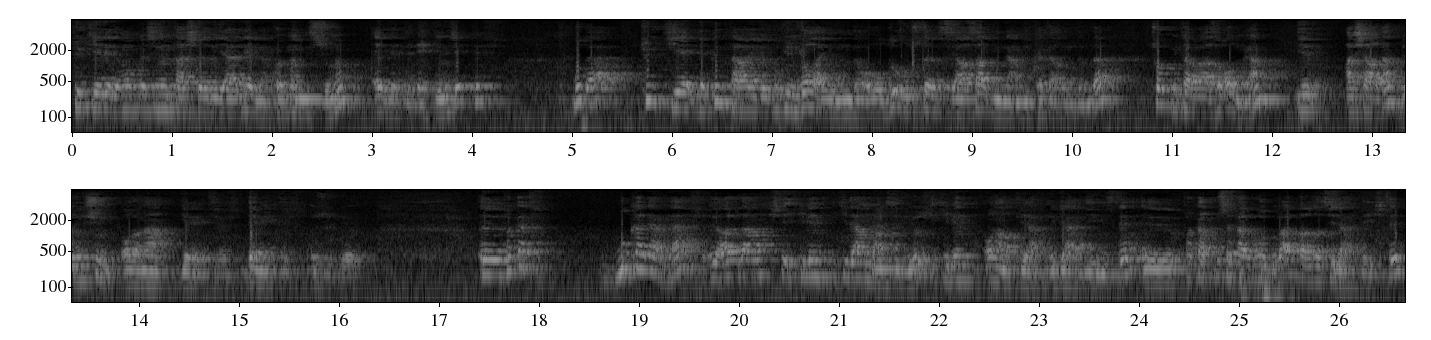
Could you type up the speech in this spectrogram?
Türkiye'de demokrasinin taşlarını yerli yerine koyma misyonu elbette beklenecektir. Bu da Türkiye yakın tarih ve bugün yol ayrımında olduğu uluslararası siyasal gündem dikkate alındığında çok mütevazı olmayan bir aşağıdan dönüşüm olana gerektirir demektir. Özür diliyorum. E, fakat bu kalemler e, aradan işte 2002'den bahsediyoruz. 2016'ya geldiğimizde e, fakat bu sefer vurgular fazlasıyla değişti.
